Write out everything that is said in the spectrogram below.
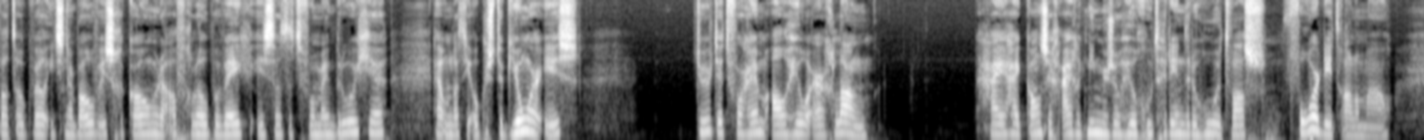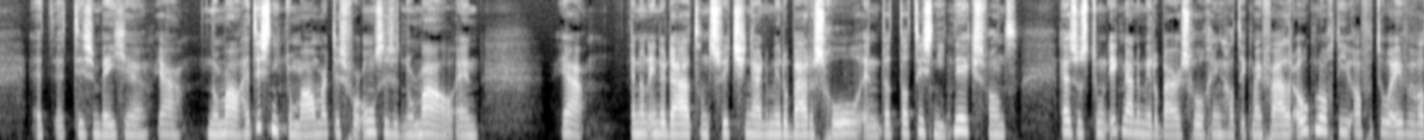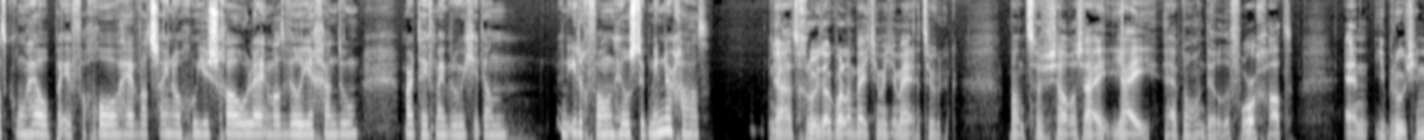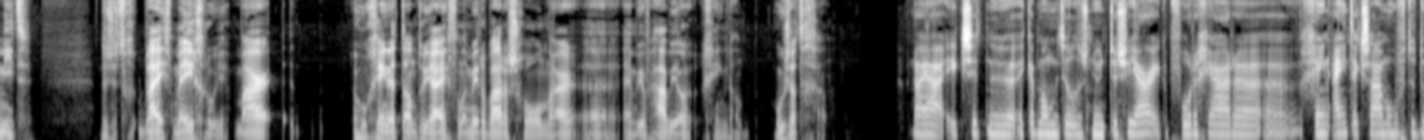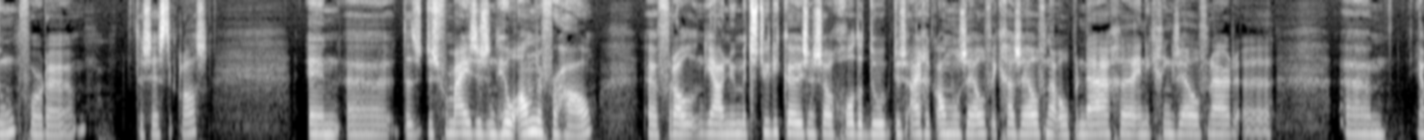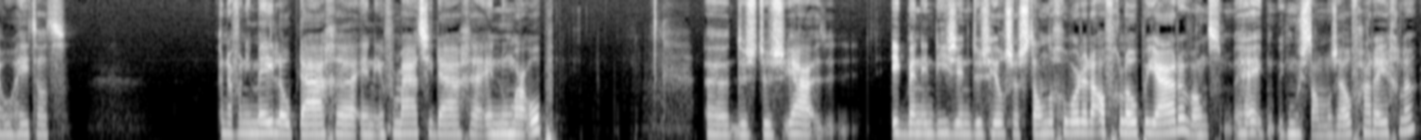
wat ook wel iets naar boven is gekomen de afgelopen week, is dat het voor mijn broertje, hè, omdat hij ook een stuk jonger is, duurt het voor hem al heel erg lang. Hij, hij kan zich eigenlijk niet meer zo heel goed herinneren hoe het was voor dit allemaal. Het, het is een beetje, ja, normaal. Het is niet normaal, maar het is voor ons is het normaal. En ja, en dan inderdaad, dan switch je naar de middelbare school. En dat, dat is niet niks, want Hè, zoals toen ik naar de middelbare school ging, had ik mijn vader ook nog die af en toe even wat kon helpen. Van, goh, wat zijn nou goede scholen en wat wil je gaan doen? Maar het heeft mijn broertje dan in ieder geval een heel stuk minder gehad. Ja, het groeit ook wel een beetje met je mee natuurlijk. Want zoals je zelf al zei, jij hebt nog een deel ervoor gehad en je broertje niet. Dus het blijft meegroeien. Maar eh, hoe ging dat dan toen jij van de middelbare school naar eh, MBO of HBO ging dan? Hoe is dat gegaan? Nou ja, ik zit nu, ik heb momenteel dus nu een tussenjaar. Ik heb vorig jaar eh, eh, geen eindexamen hoeven te doen voor de, de zesde klas. En eh, dat is, dus voor mij is dus een heel ander verhaal. Eh, vooral ja, nu met studiekeuze en zo, god, dat doe ik dus eigenlijk allemaal zelf. Ik ga zelf naar open dagen en ik ging zelf naar, eh, ehm, ja, hoe heet dat? Naar van die meeloopdagen en informatiedagen en noem maar op. Eh, dus, dus ja, ik ben in die zin dus heel zelfstandig geworden de afgelopen jaren. Want ik, ik moest het allemaal zelf gaan regelen.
